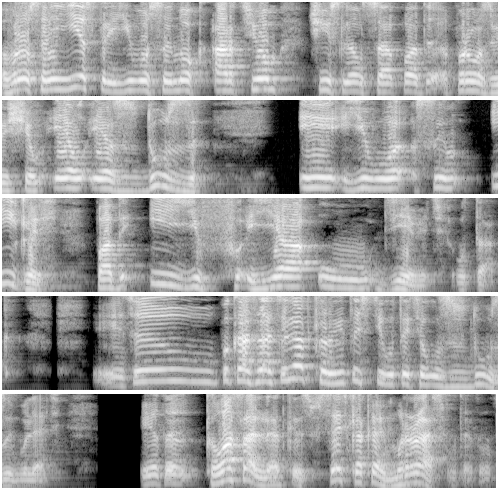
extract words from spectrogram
В Росреестре его сынок Артем числился под прозвищем ЛС Дуз. И его сын Игорь под Иев Яу-9. Вот так. Это показатель открытости, вот эти лздузы, блядь. Это колоссальная открытость. Представляете, какая мразь вот это вот.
